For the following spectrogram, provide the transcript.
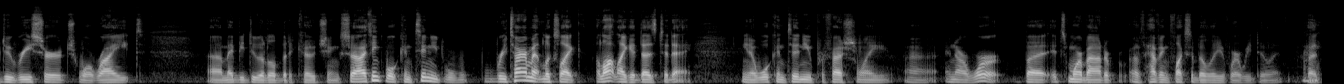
do research we'll write uh, maybe do a little bit of coaching. So i think we'll continue to, retirement looks like a lot like it does today. You know we'll continue professionally uh, in our work but it's more about of having flexibility of where we do it. But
